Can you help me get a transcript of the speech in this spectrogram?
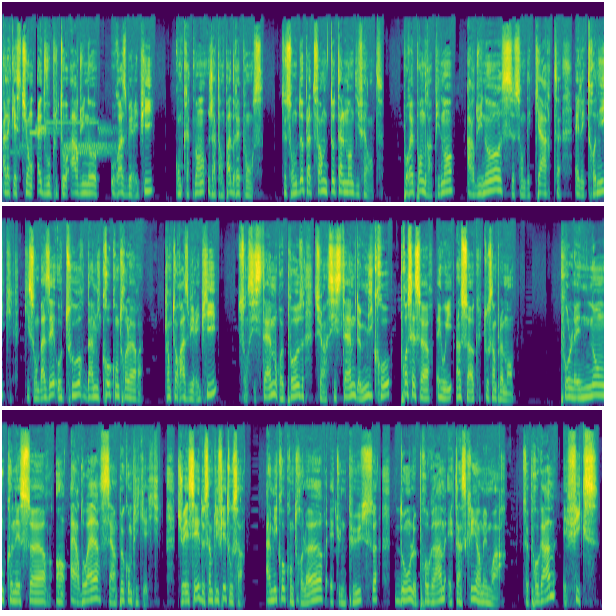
À la question êtes-vous plutôt Arduino ou Raspberry Pi? Concrètement, j'attends pas de réponse. Ce sont deux plateformes totalement différentes. Pour répondre rapidement, Arduino, ce sont des cartes électroniques qui sont basées autour d'un microcontrôleur. Quant au Raspberry Pi, son système repose sur un système de microprocesseurs. Et oui, un SOC, tout simplement. Pour les non-connaisseurs en hardware, c'est un peu compliqué. Je vais essayer de simplifier tout ça. Un microcontrôleur est une puce dont le programme est inscrit en mémoire. Ce programme est fixe.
